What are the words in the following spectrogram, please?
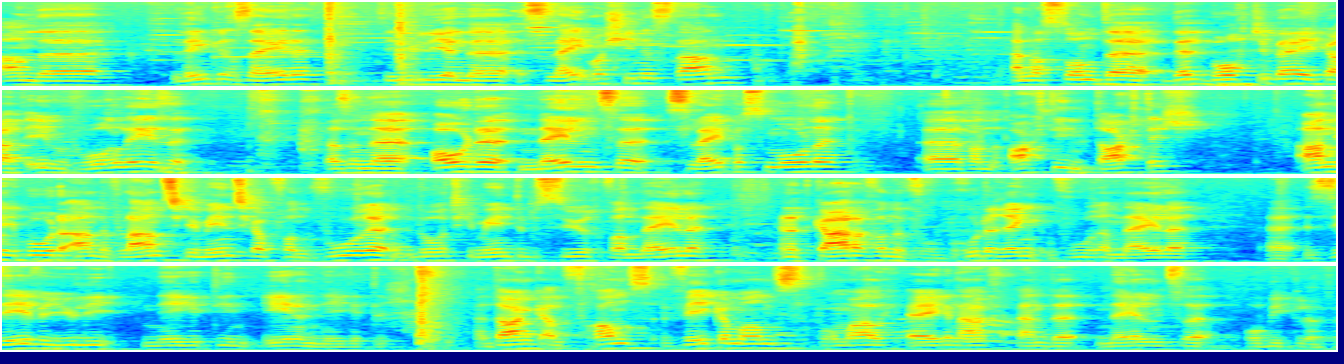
aan de linkerzijde zien jullie een slijpmachine staan. En daar stond dit bordje bij, ik ga het even voorlezen. Dat is een oude Nijlense slijpersmolen van 1880. Aangeboden aan de Vlaamse gemeenschap van Voeren door het gemeentebestuur van Nijlen in het kader van de verbroedering Voeren-Nijlen 7 juli 1991. Een dank aan Frans Vekemans, voormalig eigenaar en de Nijlense hobbyclub.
